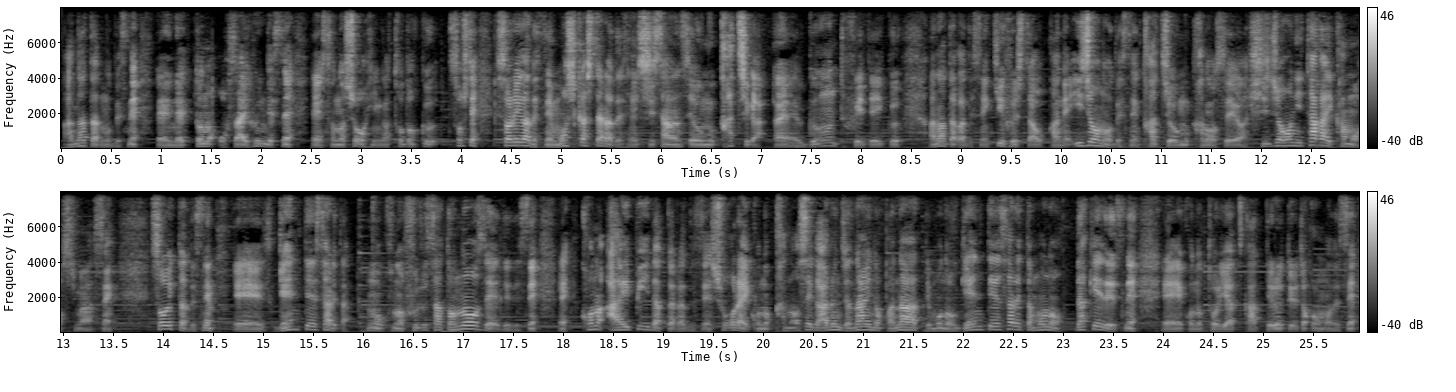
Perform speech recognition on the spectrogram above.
あなたのですね、え、ネットのお財布にですね、え、その商品が届く。そして、それがですね、もしかしたらですね、資産性を生む価値が、えー、ぐーんと増えていく。あなたがですね、寄付したお金以上のですね、価値を生む可能性は非常に高いかもしれません。そういったですね、えー、限定された、もうそのふるさと納税でですね、えこの IP だったらですね、将来この可能性があるんじゃないのかなってものを限定されたものだけでですね、えー、この取り扱ってるというところもですね、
